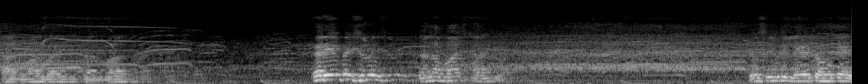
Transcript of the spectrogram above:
ਧੰਨਵਾਦ ਭਾਈ ਧੰਨਵਾਦ ਕਰੀਏ ਫੇ ਸ਼ੁਰੂ ਗੱਲਾਂ ਬਾਅਦ 'ਚ ਕਰਾਂਗੇ। ਤੁਸੀਂ ਵੀ ਲੇਟ ਹੋ ਗਏ।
